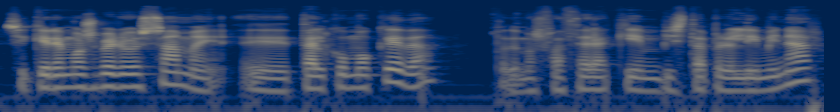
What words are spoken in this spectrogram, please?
Si queremos ver o exame eh, tal como queda, podemos facer aquí en vista preliminar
